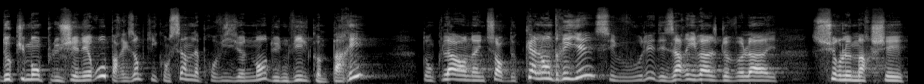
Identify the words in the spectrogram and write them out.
documents plus généraux, par exemple, qui concernent l'approvisionnement d'une ville comme Paris. Donc là, on a une sorte de calendrier, si vous voulez, des arrivages de volailles sur le marché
